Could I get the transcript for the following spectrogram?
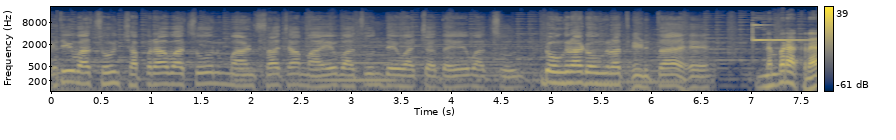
गती वाचून छपरा वाचून माणसाच्या माये वाचून देवाच्या दये वाचून डोंगरा डोंगरात हिंडता आहे नंबर अकरा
